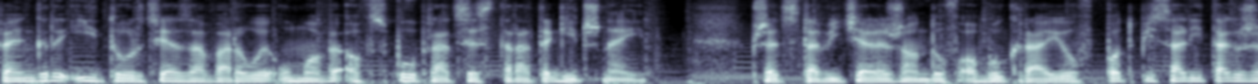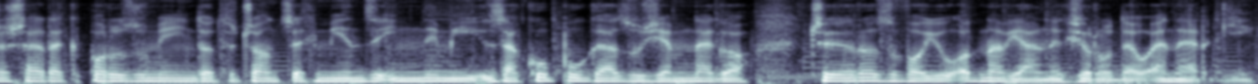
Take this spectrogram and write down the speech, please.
Węgry i Turcja zawarły umowę o współpracy strategicznej. Przedstawiciele rządów obu krajów podpisali także szereg porozumień dotyczących m.in. zakupu gazu ziemnego czy rozwoju odnawialnych źródeł energii.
